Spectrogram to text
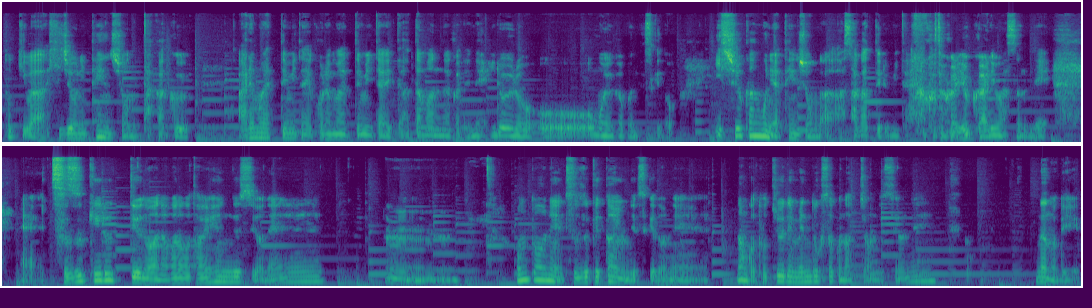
ときは非常にテンション高く、あれもやってみたい、これもやってみたいって頭の中でね、いろいろ思い浮かぶんですけど、一週間後にはテンションが下がってるみたいなことがよくありますんで、えー、続けるっていうのはなかなか大変ですよね。うん。本当はね、続けたいんですけどね、なんか途中でめんどくさくなっちゃうんですよね。なので、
